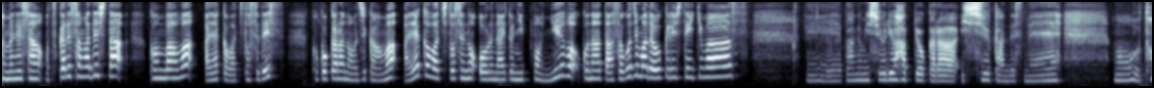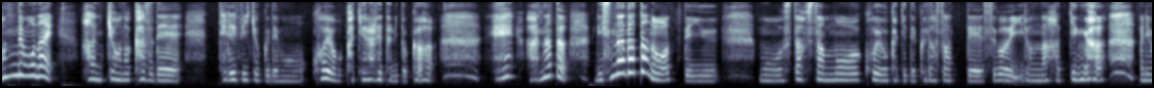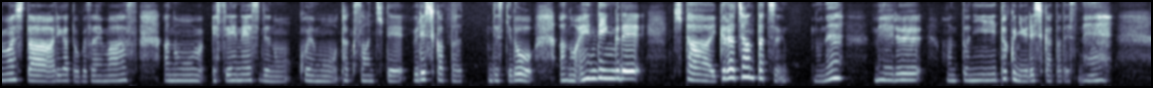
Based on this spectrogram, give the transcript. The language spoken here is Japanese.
サムネさんお疲れ様でした。こんばんは、綾川千歳です。ここからのお時間は、綾川千歳のオールナイトニッポンニューをこの後朝5時までお送りしていきます。えー、番組終了発表から1週間ですね。もうとんでもない反響の数で、テレビ局でも声をかけられたりとか、え、あなた、リスナーだったの？っていう、もうスタッフさんも声をかけてくださって、すごいいろんな発見が ありました。ありがとうございます。あの、SNS での声もたくさん来て嬉しかったんですけど、あの、エンディングで来たいくらちゃんたちのね、メール、本当に特に嬉しかったですね。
